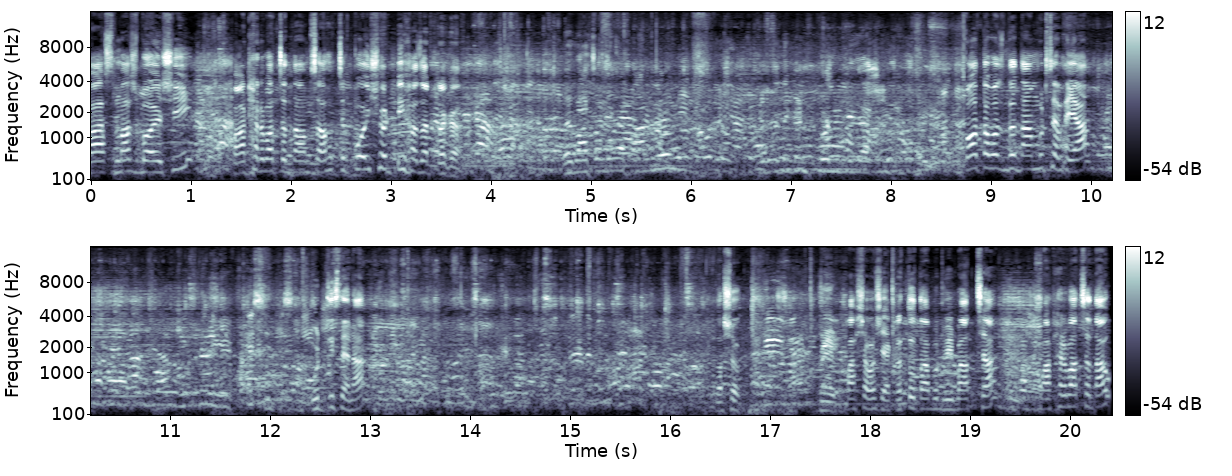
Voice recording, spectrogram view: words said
পাঁচ মাস বয়সী পাঠার বাচ্চার দাম চা হচ্ছে পঁয়ষট্টি হাজার টাকা। কত পর্যন্ত দাম উঠছে ভাইয়া? উঠতেছে না? দর্শক মানে পাশাপাশি একটা তোতাপুরির বাচ্চা, পাঠার বাচ্চা তাও,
